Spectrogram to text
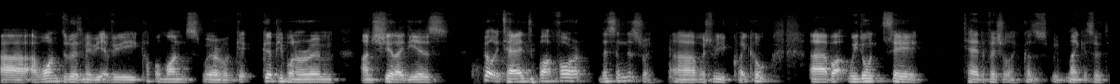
uh, I want to do is maybe every couple of months where we'll get, get people in a room and share ideas. A bit like TED, but for this industry, uh, which would be quite cool. Uh, but we don't say TED officially because we might get sued,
